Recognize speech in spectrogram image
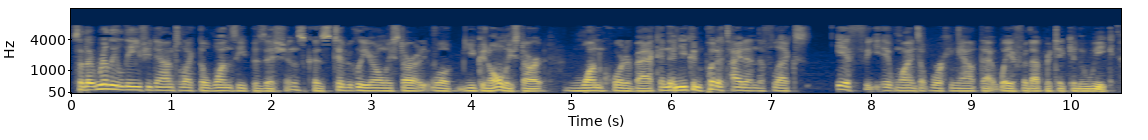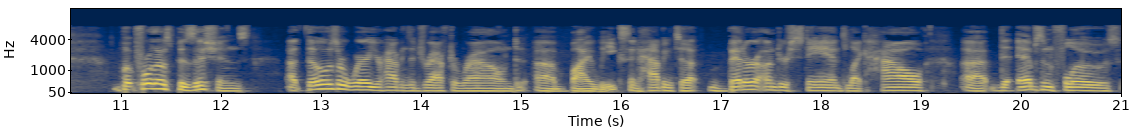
So that really leaves you down to like the onesie positions because typically you're only start well you can only start one quarterback and then you can put a tight end in the flex if it winds up working out that way for that particular week. But for those positions, uh, those are where you're having to draft around uh, bye weeks and having to better understand like how uh, the ebbs and flows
